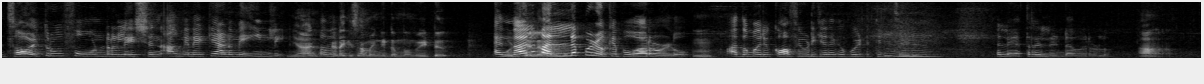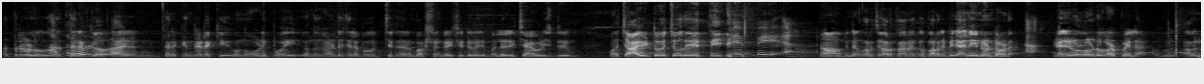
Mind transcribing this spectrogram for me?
it's all through phone relation അങ്ങനെയൊക്കെയാണ് മെയിൻലി ഞാൻ ഇടയ്ക്ക് സമയം കിട്ടുമ്പോൾ വീട്ട് എന്നാലും വല്ലപ്പോഴും ഒക്കെ പോവാറുള്ളൂ. അതും ഒരു കോഫി കുടിക്കാനൊക്കെ പോയിട്ട് തിരിച്ചു വരും. അല്ലേ? എത്രയല്ലേ ഉണ്ടാവാറുള്ളൂ. ആ അത്രേ ഉള്ളൂ. തിരക്ക് തിരക്കിന്റെ ഇടയ്ക്ക് ഒന്ന് ഓടിപ്പോയി ഒന്ന് കണ്ട് ചിലപ്പോൾ ഇച്ചിരി നേരം ഭക്ഷണം കഴിച്ചിട്ട് വരും. അല്ലെങ്കിൽ ചായ കുടിച്ചിട്ട് വരും. ചായ ഇട്ട് വെച്ചോ അത് എത്തി. എത്തി ആ. പിന്നെ കുറച്ച് വർത്താനൊക്കെ പറഞ്ഞു. പിന്നെ അനിയനുണ്ട് അവിടെ. അനിയൻ ഉള്ളതുകൊണ്ട് കുഴപ്പമില്ല. അവൻ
